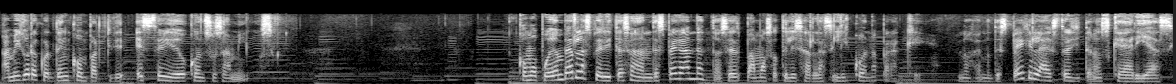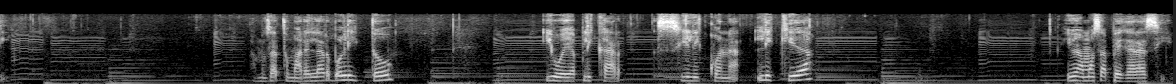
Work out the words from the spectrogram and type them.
Amigos recuerden compartir este video con sus amigos como pueden ver las piedritas se van despegando, entonces vamos a utilizar la silicona para que no se nos despegue, la estrellita nos quedaría así. Vamos a tomar el arbolito y voy a aplicar silicona líquida y vamos a pegar así.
